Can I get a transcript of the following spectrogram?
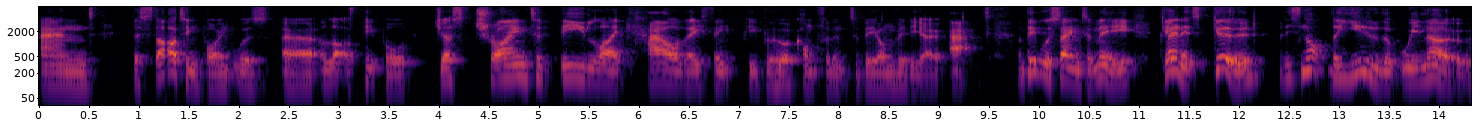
And the starting point was uh, a lot of people just trying to be like how they think people who are confident to be on video act. And people were saying to me, Glenn, it's good, but it's not the you that we know.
